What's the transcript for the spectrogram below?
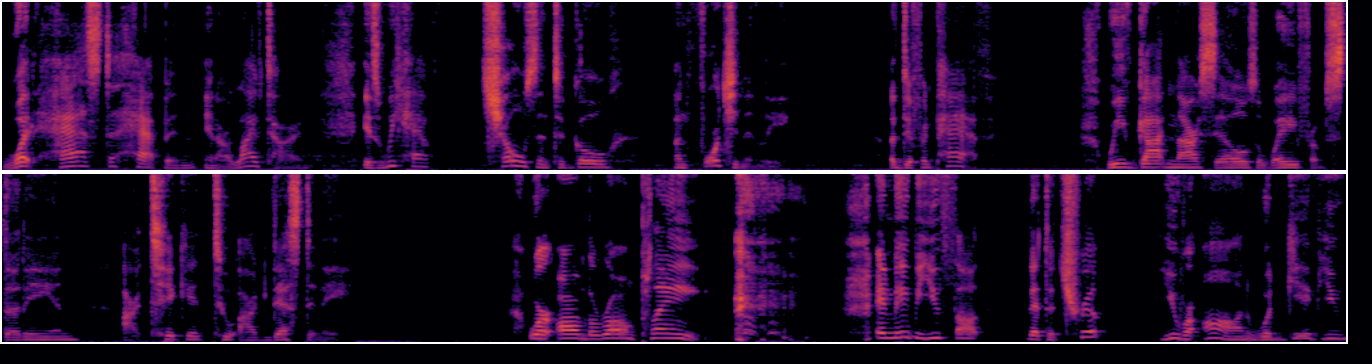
What has to happen in our lifetime is we have chosen to go, unfortunately, a different path. We've gotten ourselves away from studying our ticket to our destiny. We're on the wrong plane. and maybe you thought that the trip you were on would give you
